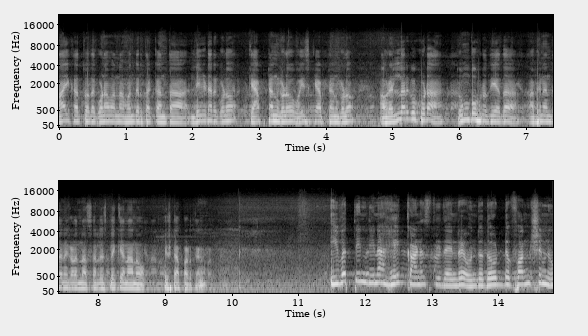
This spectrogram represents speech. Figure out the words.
ನಾಯಕತ್ವದ ಗುಣವನ್ನು ಹೊಂದಿರತಕ್ಕಂಥ ಲೀಡರ್ಗಳು, ಕ್ಯಾಪ್ಟನ್ಗಳು, ವೈಸ್ ಕ್ಯಾಪ್ಟನ್ಗಳು, ಅವರೆಲ್ಲರಿಗೂ ಕೂಡ ತುಂಬು ಹೃದಯದ ಅಭಿನಂದನೆಗಳನ್ನು ಸಲ್ಲಿಸಲಿಕ್ಕೆ ನಾನು ಇಷ್ಟಪಡ್ತೇನೆ. ಇವತ್ತಿನ ದಿನ ಹೇಗೆ ಕಾಣಿಸ್ತಿದೆ ಅಂದರೆ ಒಂದು ದೊಡ್ಡ ಫಂಕ್ಷನ್ನು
